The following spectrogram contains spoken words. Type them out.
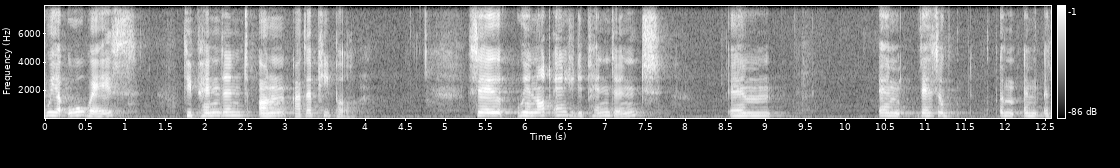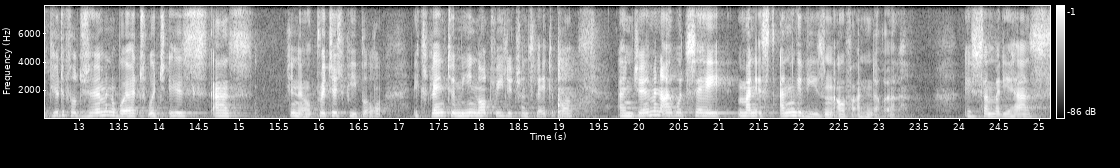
we are always dependent on other people. So we're not only dependent, um, um, there's a, um, um, a beautiful German word which is, as you know, British people explained to me, not really translatable. In German, I would say, man ist angewiesen auf andere. If somebody has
